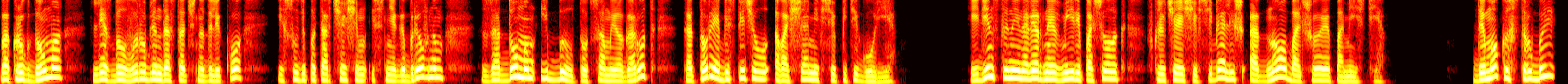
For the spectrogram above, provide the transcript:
Вокруг дома лес был вырублен достаточно далеко, и, судя по торчащим из снега бревнам, за домом и был тот самый огород, который обеспечивал овощами все Пятигорье. Единственный, наверное, в мире поселок, включающий в себя лишь одно большое поместье. Дымок из трубы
